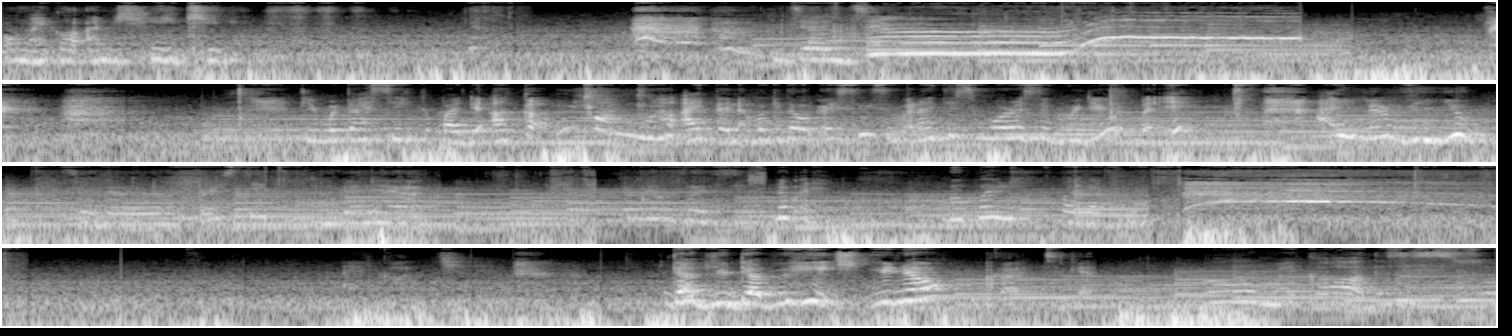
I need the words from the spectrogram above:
Oh my god, I'm shaking. Jajan. Terima kasih kepada akak Muah, I tak nak bagi tahu kasih sebab nanti semua orang sebut dia But eh, I love you. So the first thing I'm gonna Go first Nampak eh? Berbaluk kepala aku? I got you. WWH, you know? Got together Oh my god, this is so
